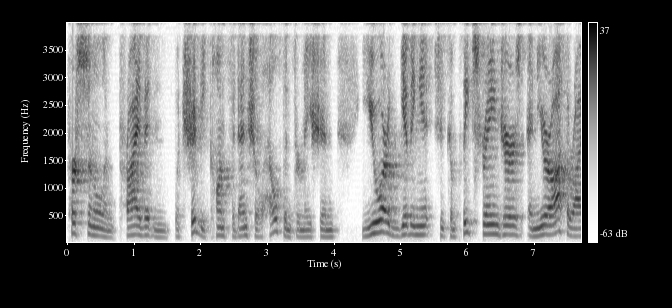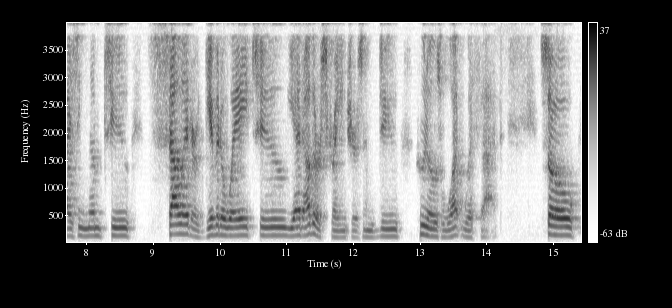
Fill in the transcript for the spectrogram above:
personal and private and what should be confidential health information, you are giving it to complete strangers and you're authorizing them to sell it or give it away to yet other strangers and do who knows what with that. So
